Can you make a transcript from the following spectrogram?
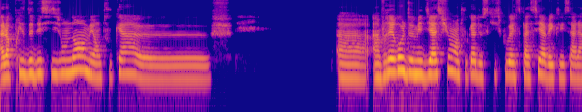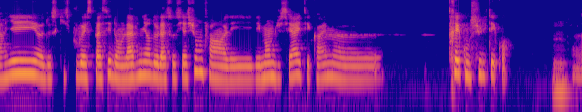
Alors prise de décision, non, mais en tout cas, euh, un, vrai rôle de médiation, en tout cas de ce qui se pouvait se passer avec les salariés, de ce qui se pouvait se passer dans l'avenir de l'association. Enfin, les, les, membres du CA étaient quand même très consultés, quoi. Mm.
